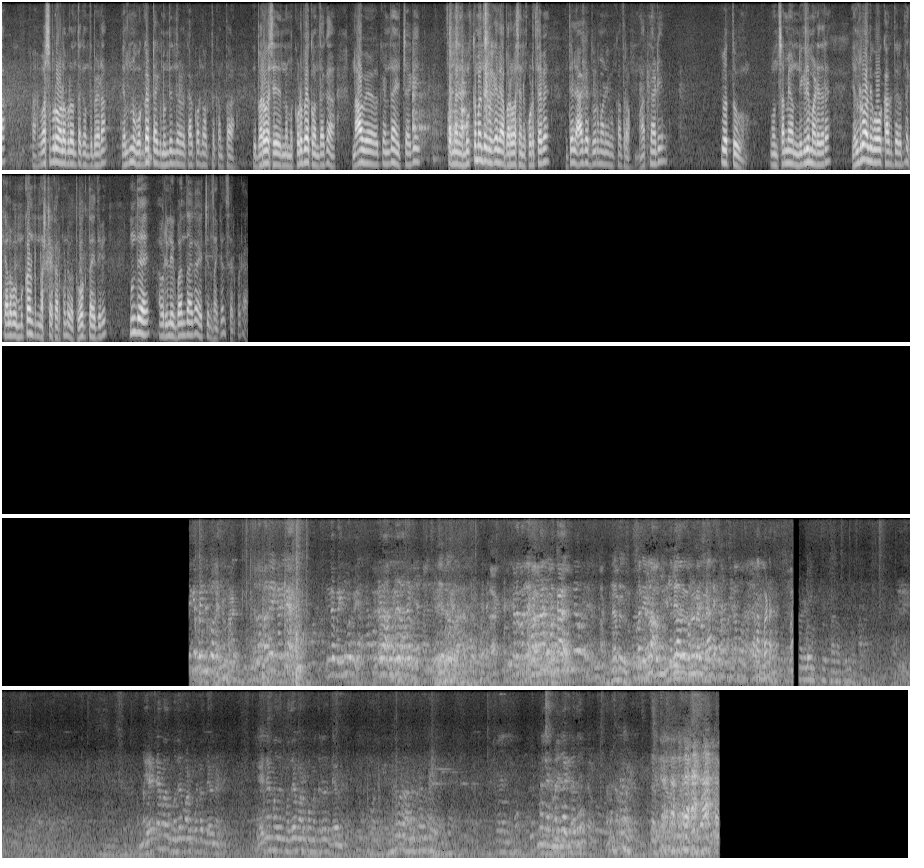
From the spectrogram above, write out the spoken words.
ಹೊಸಬರು ಒಳಬರು ಅಂತಕ್ಕಂಥ ಬೇಡ. ಎಲ್ಲರನ್ನೂ ಒಗ್ಗಟ್ಟಾಗಿ ಮುಂದಿನ ದಿನಗಳು ಕರ್ಕೊಂಡು ಹೋಗ್ತಕ್ಕಂಥ ಈ ಭರವಸೆ ನಮಗೆ ಕೊಡಬೇಕು ಅಂದಾಗ ನಾವು ಹೇಳೋಕ್ಕಿಂತ ಹೆಚ್ಚಾಗಿ ಸಾಮಾನ್ಯ ಮುಖ್ಯಮಂತ್ರಿಗಳ ಕೈಲಿ ಆ ಭರವಸೆಯನ್ನು ಕೊಡ್ತೇವೆ ಅಂತೇಳಿ ಹಾಗೆ ದೂರವಾಣಿ ಮುಖಾಂತರ ಮಾತನಾಡಿ ಇವತ್ತು ಒಂದು ಸಮಯವನ್ನು ನಿಗದಿ ಮಾಡಿದ್ದಾರೆ. ಎಲ್ಲರೂ ಅಲ್ಲಿಗೆ ಹೋಗೋಕ್ಕಾಗದಿರೋದ್ರಿಂದ ಕೆಲವು ಮುಖಂಡರನ್ನ ಅಷ್ಟೇ ಕರ್ಕೊಂಡು ಇವತ್ತು ಹೋಗ್ತಾ ಇದ್ದೀವಿ. ಮುಂದೆ ಅವ್ರು ಇಲ್ಲಿಗೆ ಬಂದಾಗ ಹೆಚ್ಚಿನ ಸಂಖ್ಯೆಯಲ್ಲಿ ಸೇರ್ಪಡೆ ನಮ್ಮ ಎರಡನೇ ಮಗ ಮದುವೆ ಮಾಡ್ಕೊಂಡ ದೇವನಹಳ್ಳಿ. ಎರಡನೇ ಮಗನ ಮದುವೆ ಮಾಡ್ಕೊಂಬಂದ್ರೆ ದೇವನಹಳ್ಳಿ.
